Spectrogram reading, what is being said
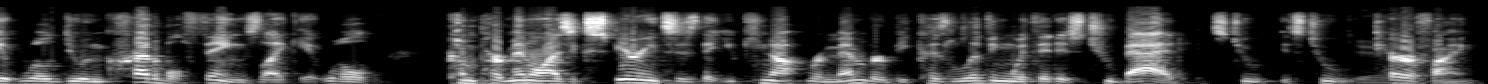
it will do incredible things like it will compartmentalize experiences that you cannot remember because living with it is too bad. It's too it's too yeah. terrifying.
